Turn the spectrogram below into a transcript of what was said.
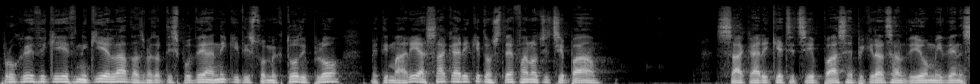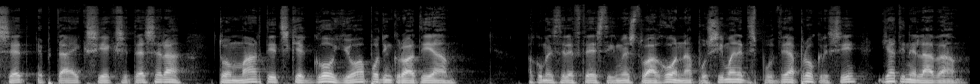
προκρίθηκε η Εθνική Ελλάδας μετά τη σπουδαία νίκη της στο μεικτό διπλό με τη Μαρία Σάκαρη και τον Στέφανο Τσιτσιπά. Σάκαρη και Τσιτσιπάς επικράτησαν 2-0 σετ 7-6-6-4 το Μάρτιτς και Γκόγιο από την Κροατία. Ακούμε τις τελευταίες στιγμές του αγώνα που σήμανε τη σπουδαία πρόκριση για την Ελλάδα.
